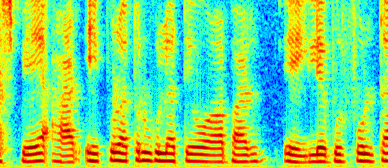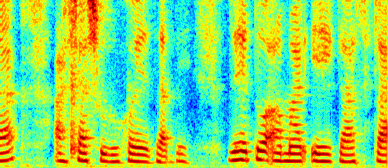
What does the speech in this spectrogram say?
আসবে আর এই পুরাতনগুলাতেও আবার এই লেবুর ফুলটা আসা শুরু হয়ে যাবে। যেহেতু আমার এই গাছটা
